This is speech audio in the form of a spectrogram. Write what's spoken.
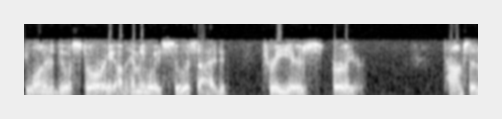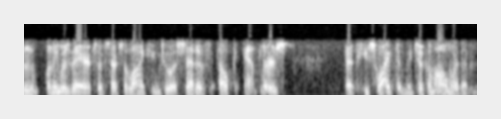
He wanted to do a story on Hemingway's suicide three years earlier. Thompson, when he was there, took such a liking to a set of elk antlers that he swiped them. He took them home with him.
